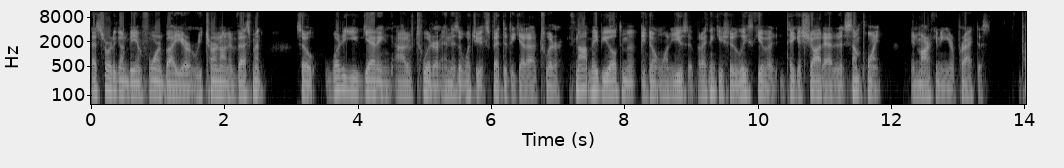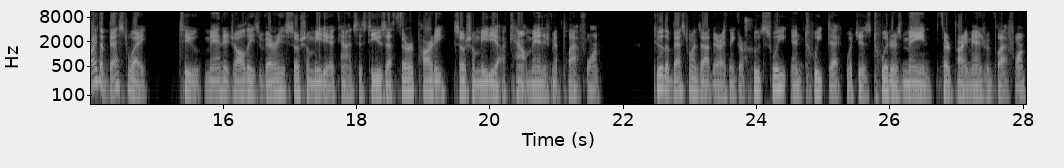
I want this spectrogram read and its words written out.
that's sort of going to be informed by your return on investment. So, what are you getting out of Twitter? And is it what you expected to get out of Twitter? If not, maybe you ultimately don't want to use it. But I think you should at least give it, take a shot at it at some point in marketing your practice probably the best way to manage all these various social media accounts is to use a third party social media account management platform. Two of the best ones out there, I think, are Hootsuite and TweetDeck, which is Twitter's main third party management platform.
